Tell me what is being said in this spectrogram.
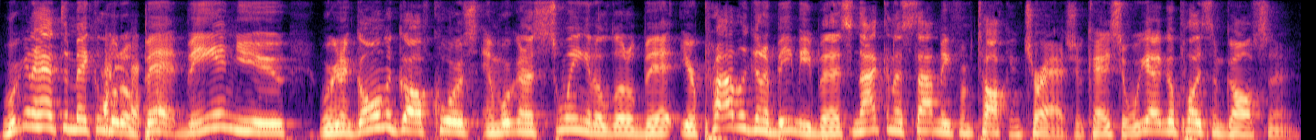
we're gonna have to make a little bet. Me and you, we're gonna go on the golf course and we're gonna swing it a little bit. You're probably gonna beat me, but it's not gonna stop me from talking trash. Okay, so we gotta go play some golf soon.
